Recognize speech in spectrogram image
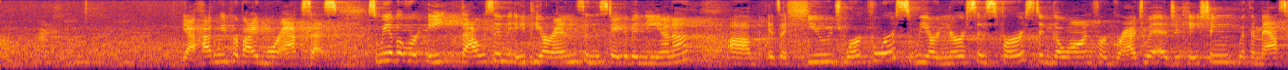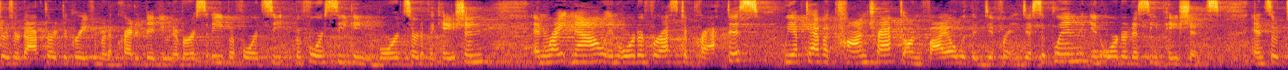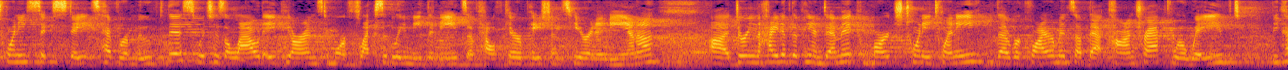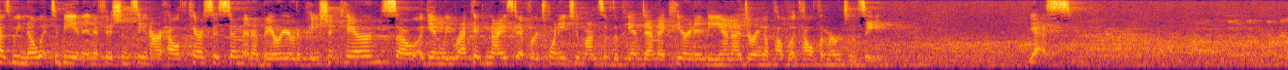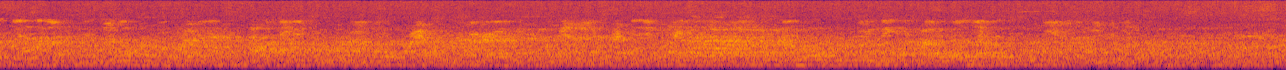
Yeah, how do we provide more access? So we have over 8,000 APRNs in the state of Indiana. Um, it's a huge workforce. We are nurses first and go on for graduate education with a master's or doctorate degree from an accredited university before, before seeking board certification. And right now, in order for us to practice, we have to have a contract on file with a different discipline in order to see patients. And so 26 states have removed this, which has allowed APRNs to more flexibly meet the needs of healthcare patients here in Indiana. Uh, during the height of the pandemic, March 2020, the requirements of that contract were waived because we know it to be an inefficiency in our healthcare system and a barrier to patient care. So, again, we recognized it for 22 months of the pandemic here in Indiana during a public health emergency. Yes.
